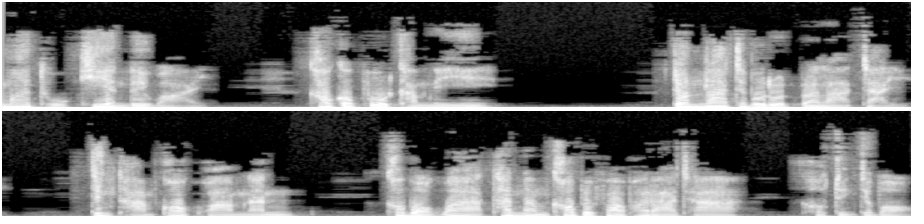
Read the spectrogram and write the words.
เมื่อถูกเคี่ยนด้วยหวาย เขาก็พูดคำนี้ จนราชบุรุษประหลาดใจ จึงถามข้อความนั้น เขาบอกว่าท่านนำเขาไปเฝ้าพระราชา เขาจึงจะบอก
